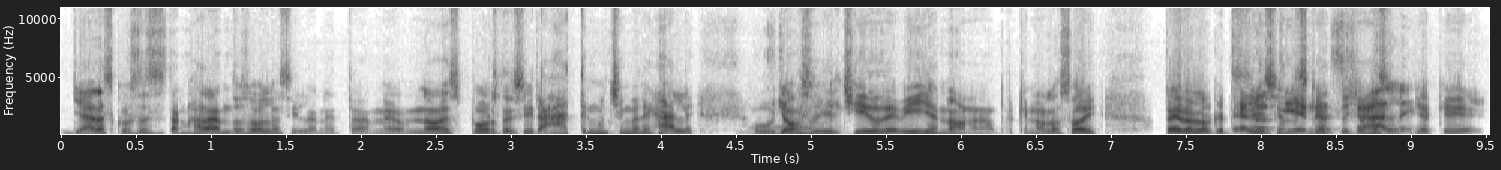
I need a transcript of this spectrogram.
ya las cosas se están jalando solas y la neta, me- no es por decir, ah, tengo un chingo de jale, o yo soy el chido de Villa. No, no, no, porque no lo soy. Pero lo que te estoy diciendo es que antes yo me jale. sentía que,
